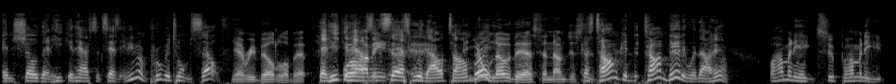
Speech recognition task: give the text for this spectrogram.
and show that he can have success and even prove it to himself yeah, rebuild a little bit. that he can Well, have I mean, success uh, without Tom Brady. You'll know this, and I'm just Because Tom could, Tom did it without him. Well, how many super? How many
